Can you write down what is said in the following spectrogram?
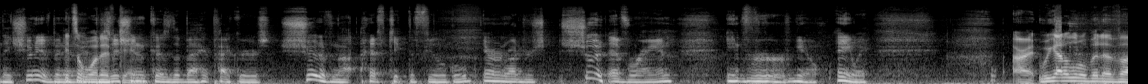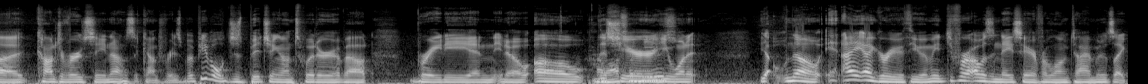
they shouldn't have been It's in a that position because the back Packers should have not have kicked the field goal. Aaron Rodgers should have ran, in for you know. Anyway, All right, we got a little bit of uh, controversy, not as a controversy, but people just bitching on Twitter about Brady and you know, oh, How this awesome year he he won it. Yeah, no, and I agree with you. I mean, for I was a naysayer for a long time, but it's like,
